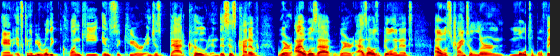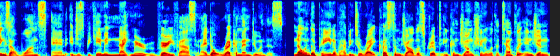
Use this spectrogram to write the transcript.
And it's going to be really clunky, insecure, and just bad code. And this is kind of where I was at, where as I was building it, I was trying to learn multiple things at once, and it just became a nightmare very fast. And I don't recommend doing this. Knowing the pain of having to write custom JavaScript in conjunction with a template engine,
